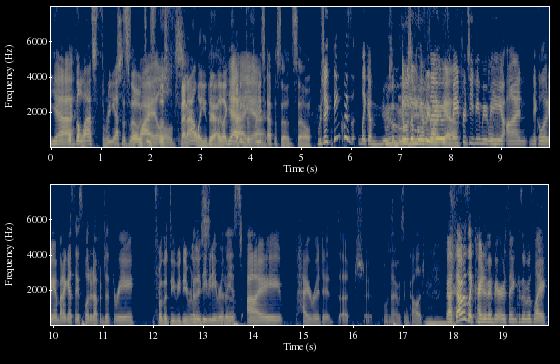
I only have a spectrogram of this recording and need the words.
Yeah. like the last three It's episodes is wild. the finale that Yeah. they like Yeah, cut into yeah. three episodes. So which I think was like a movie. was a It was a movie It was a, it was yeah. a made-for-TV movie on Nickelodeon, but I guess they split it up into three for the DVD release. for the DVD release. I pirated that shit when I was in college. Mm-hmm. God, that was like kind of embarrassing because it was like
